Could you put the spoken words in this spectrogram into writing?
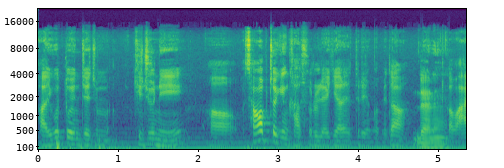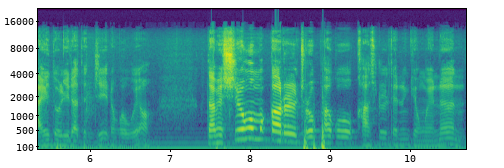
아 이것도 이제 좀 기준이 어, 상업적인 가수를 얘기해 드리는 겁니다. 네네, 그러니까 뭐 아이돌이라든지 이런 거고요. 그다음에 실용음악과를 졸업하고 가수를 되는 경우에는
